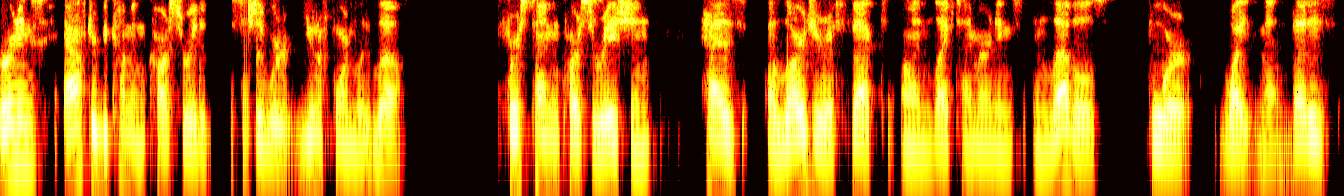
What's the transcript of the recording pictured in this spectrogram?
earnings after becoming incarcerated essentially were uniformly low first time incarceration has a larger effect on lifetime earnings and levels for white men. That is,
